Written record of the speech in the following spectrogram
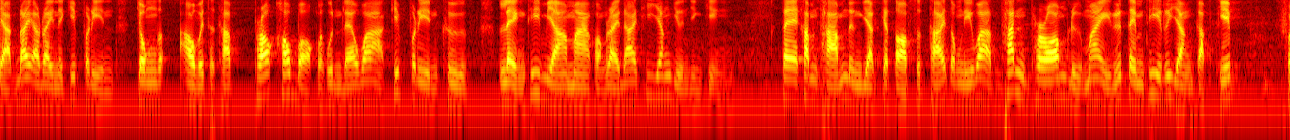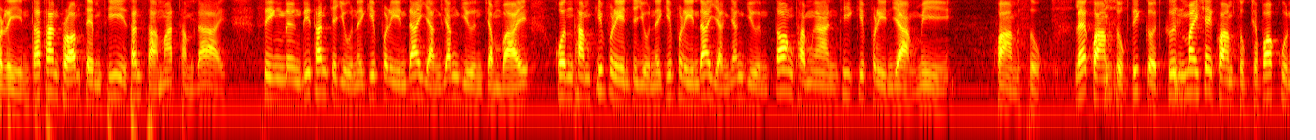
อยากได้อะไรในกิฟฟรีนจงเอาไปเถอะครับ เพราะเขาบอกกับคุณแล้วว่ากิฟฟรีนคือแหล่งที่มีามาของรายได้ที่ยั่งยืนจริง ๆ แต่คำถามหนึ่งอยากจะตอบสุดท้ายตรงนี้ว่า ท่านพร้อมหรือไม่หรือเต็มที่หรือยังกับกิฟฟรีนถ้าท่านพร้อมเต็มที่ท่านสามารถทำได้ สิ่งหนึ่งที่ท่านจะอยู่ในกิฟฟรีนได้อย่างยั่งยืนจำไว้ คนทำกิฟฟรีนจะอยู่ในกิฟฟรีนได้อย่างยั่งยืน ต้องทำงานที่กิฟฟรีนอย่างมีความสุข และความสุขที่เกิดขึ้นไม่ใช่ความสุขเฉพาะคุณ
